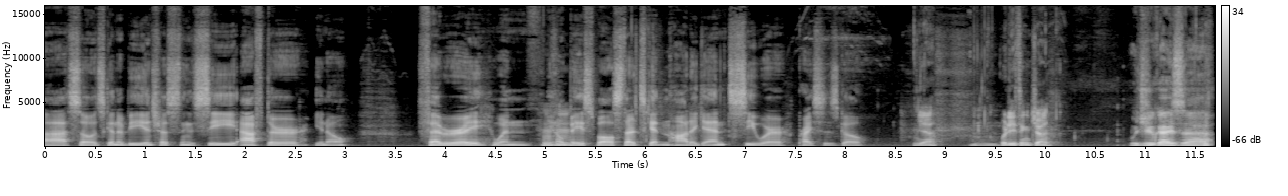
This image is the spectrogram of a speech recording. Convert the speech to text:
Uh, so it's gonna be interesting to see after you know February when you mm-hmm. know baseball starts getting hot again to see where prices go. Yeah. What do you think, John? Would you guys? Uh,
